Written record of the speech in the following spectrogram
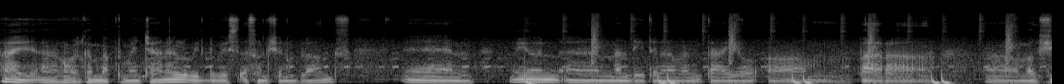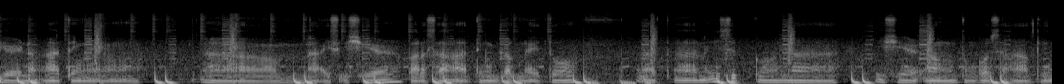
Hi, uh, welcome back to my channel with West Assumption Vlogs. And ngayon uh, nandito na naman tayo um, para uh, mag-share ng ating uh, nais i-share para sa ating vlog na ito. At uh, naisip ko na i-share ang tungkol sa aking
